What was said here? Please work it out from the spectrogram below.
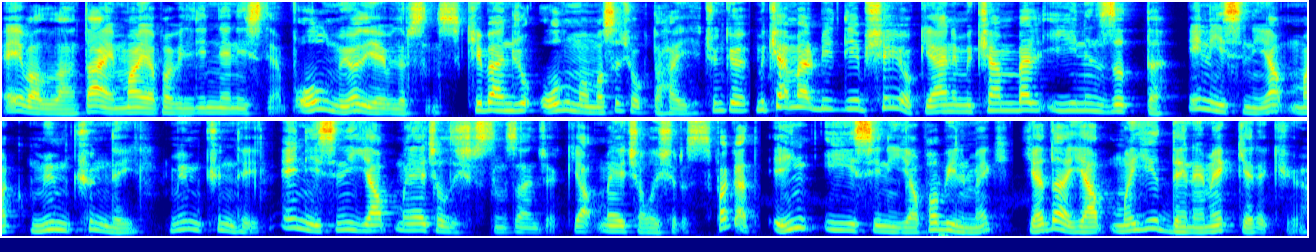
Eyvallah daima yapabildiğin en iyisini yap. Olmuyor diyebilirsiniz. Ki bence olmaması çok daha iyi. Çünkü mükemmel bir diye bir şey yok. Yani mükemmel iyinin zıttı. En iyisini yapmak mümkün değil. Mümkün değil. En iyisini yapmaya çalışırsınız ancak. Yapmaya çalışırız. Fakat en iyisini yapabilmek ya da yapmayı denemek gerekiyor.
